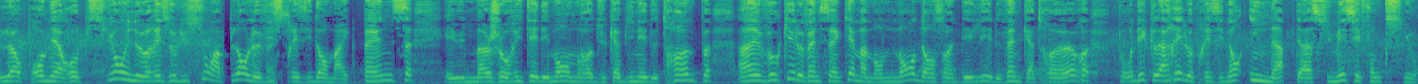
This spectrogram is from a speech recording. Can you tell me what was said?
Leur première option, une résolution appelant le vice-président Mike Pence et une majorité des membres du cabinet de Trump à invoquer le 25e amendement dans un délai de 24 heures pour déclarer le président inapte à assumer ses fonctions.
